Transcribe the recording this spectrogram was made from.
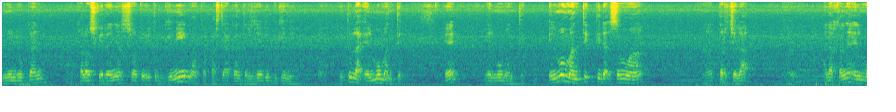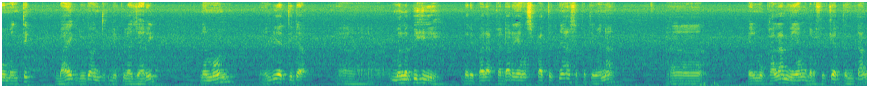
menunjukkan kalau sekiranya sesuatu itu begini maka pasti akan terjadi begini. Itulah ilmu mantik. Okay? ilmu mantik. Ilmu mantik tidak semua ha, tercela ha? ilmu mantik? Baik juga untuk dipelajari. Namun dia tidak uh, melebihi daripada kadar yang sepatutnya seperti mana uh, ilmu kalam yang berfikir tentang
